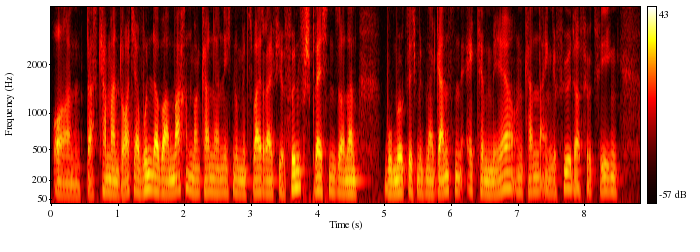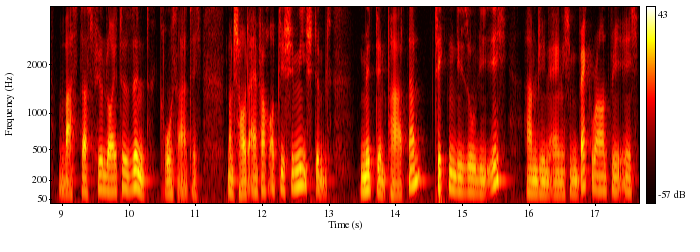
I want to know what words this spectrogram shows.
Und das kann man dort ja wunderbar machen. Man kann dann nicht nur mit zwei, drei, vier, fünf sprechen, sondern womöglich mit einer ganzen Ecke mehr und kann ein Gefühl dafür kriegen, was das für Leute sind. Großartig. Man schaut einfach, ob die Chemie stimmt mit den Partnern. Ticken die so wie ich? Haben die einen ähnlichen Background wie ich?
